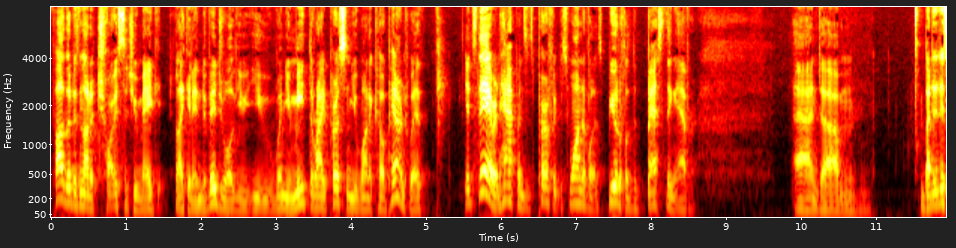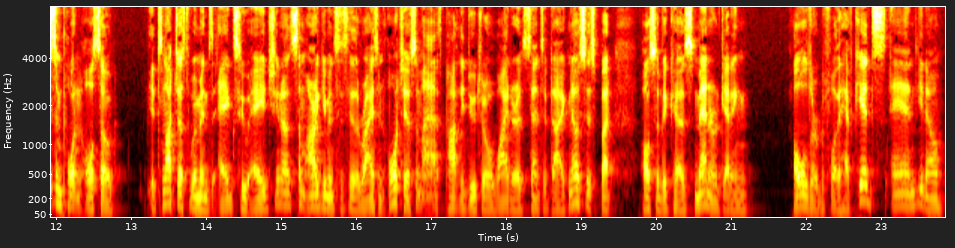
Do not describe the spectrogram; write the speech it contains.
fatherhood is not a choice that you make like an individual. You, you, when you meet the right person you want to co-parent with, it's there. It happens. It's perfect. It's wonderful. It's beautiful. It's the best thing ever. And um, but it is important also. It's not just women's eggs who age. You know, some arguments say the rise in autism. Ah, it's partly due to a wider sense of diagnosis, but also because men are getting older before they have kids, and you know,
